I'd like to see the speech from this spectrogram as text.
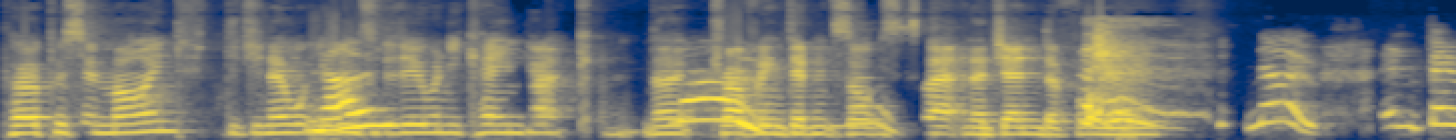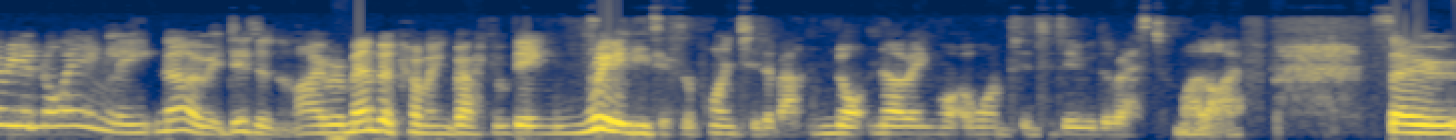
purpose in mind? Did you know what you no. wanted to do when you came back? No, no traveling didn't sort of set an agenda for you. no, and very annoyingly, no, it didn't. I remember coming back and being really disappointed about not knowing what I wanted to do with the rest of my life. So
